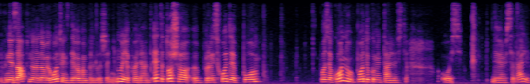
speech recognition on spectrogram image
внезапно на Новый год он сделал вам предложение. Ну, як варіант. Это то, що происходит по, по закону, по документальності. Ось. Дивимося далі.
